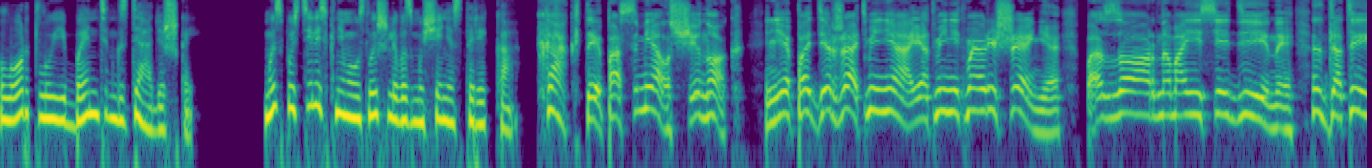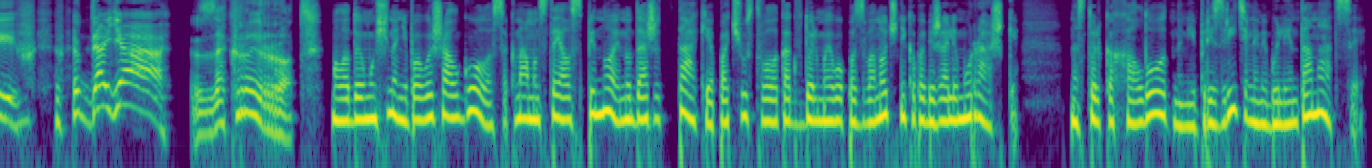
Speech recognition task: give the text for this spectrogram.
Лорд Луи Бентинг с дядюшкой. Мы спустились к ним и услышали возмущение старика. «Как ты посмел, щенок, не поддержать меня и отменить мое решение? Позор на мои седины! Да ты... да я...» «Закрой рот!» Молодой мужчина не повышал голоса, к нам он стоял спиной, но даже так я почувствовала, как вдоль моего позвоночника побежали мурашки. Настолько холодными и презрительными были интонации.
